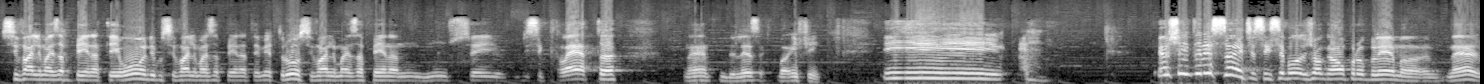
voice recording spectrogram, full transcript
se vale mais a pena ter ônibus, se vale mais a pena ter metrô, se vale mais a pena, não sei, bicicleta, né? Beleza? Bom, enfim. E eu achei interessante, assim, você jogar um problema, né?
